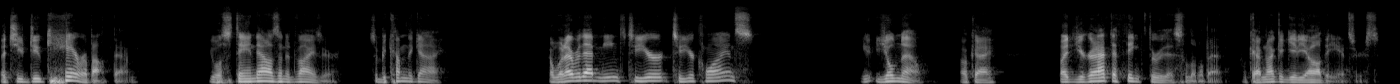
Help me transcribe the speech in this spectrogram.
that you do care about them. You will stand out as an advisor. So become the guy. And whatever that means to your to your clients, you, you'll know. Okay. But you're gonna have to think through this a little bit. Okay. I'm not gonna give you all the answers.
